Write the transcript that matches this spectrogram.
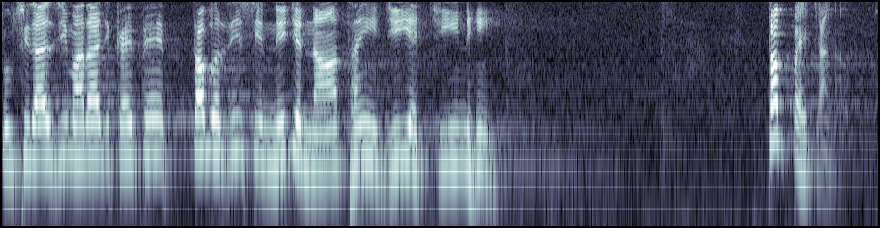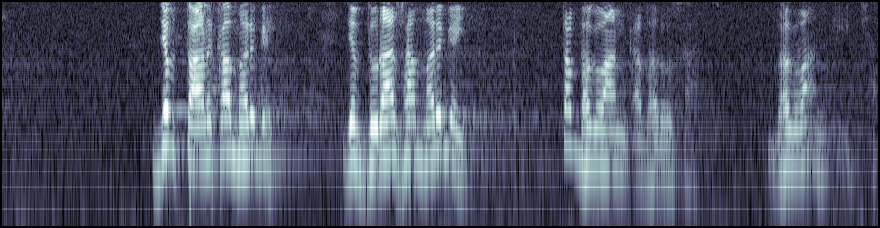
तुलसीदास जी महाराज कहते हैं, तब ऋषि निज नाथ जी चीन ही तब पहचाना। जब ताड़का मर गई, जब दुरासा मर गई, तब भगवान का भरोसा, भगवान की इच्छा।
